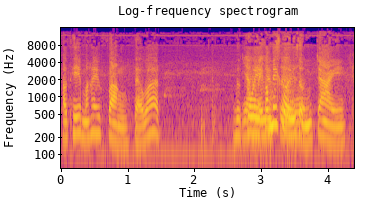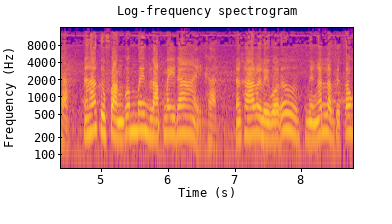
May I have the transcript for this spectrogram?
เอาเทปมาให้ฟัง แต่ว่า ตัวเองก็ไม่เคยสนใจค่ะนะคะคือฟังก็ไม่รับไม่ได้ค่ะนะคะเราเลยว่าเอออย่างนั้นเราจะต้อง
